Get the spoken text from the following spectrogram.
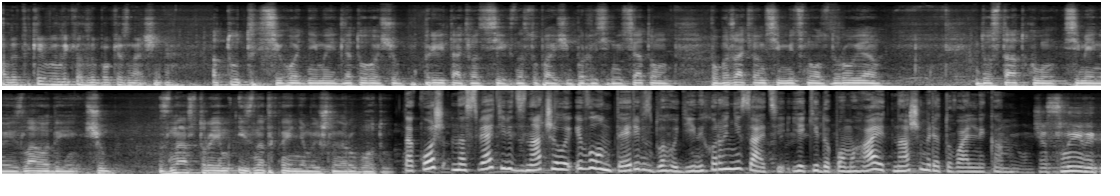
але таке велике глибоке значення. А тут сьогодні ми для того, щоб привітати вас всіх з наступаючим професійним святом, побажати вам всім міцного здоров'я, достатку, сімейної злагоди, щоб з настроєм і з натхненням вийшли на роботу. Також на святі відзначили і волонтерів з благодійних організацій, які допомагають нашим рятувальникам. Щасливі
